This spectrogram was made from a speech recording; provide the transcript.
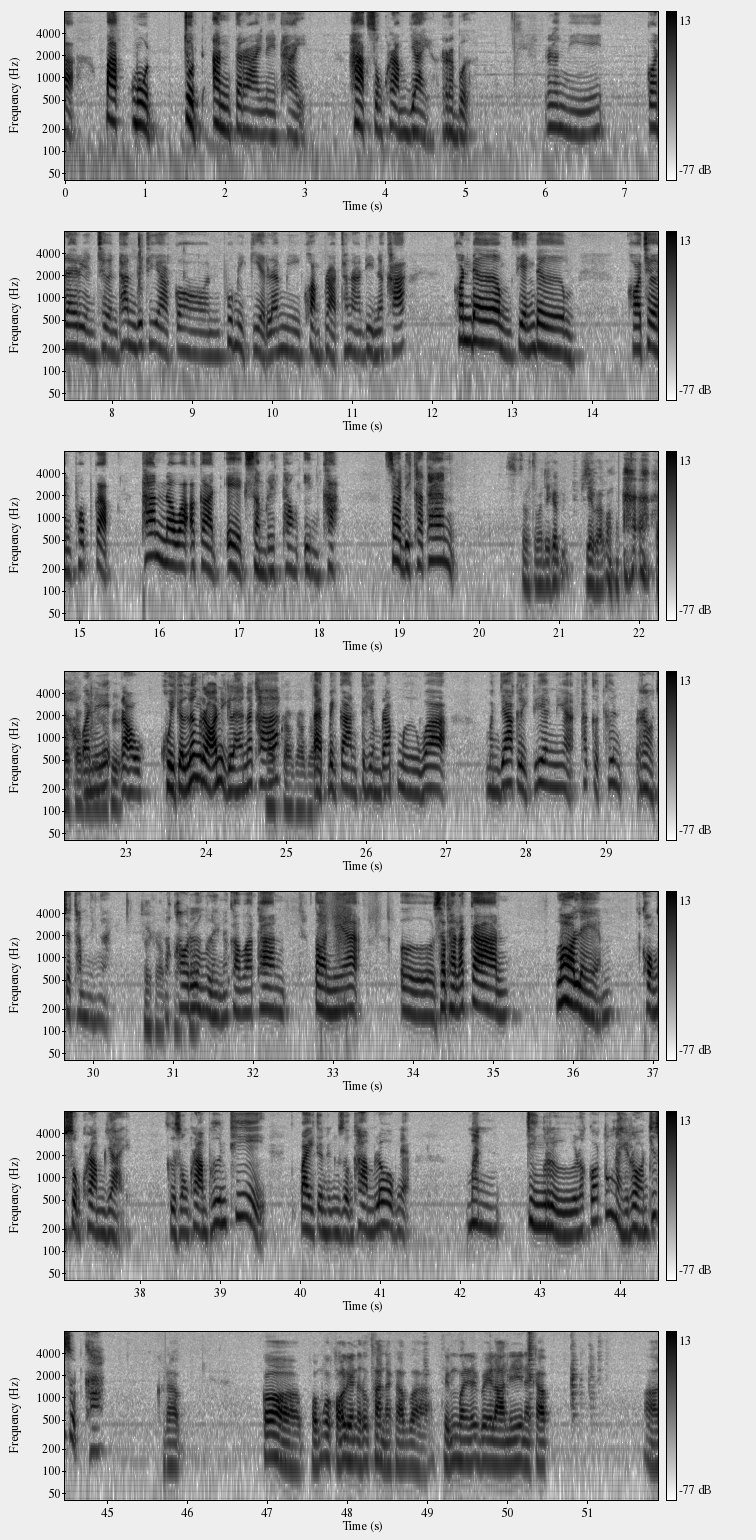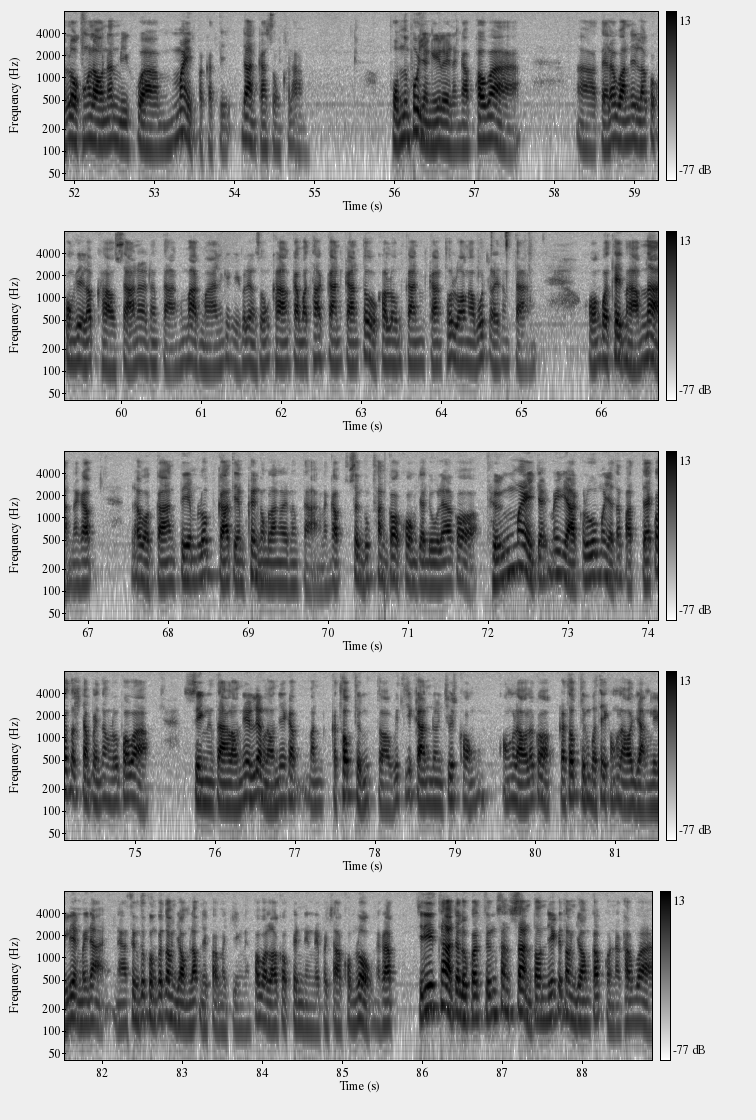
ปักหมุดจุดอันตรายในไทย หากสงครามใหญ่ระเบิด เรื่องนี้ ก็ได้เรียนเชิญท่านวิทยากร ผู้มีเกียรติและมีความปรารถนาดีนะคะ คนเดิมเสียงเดิม ขอเชิญพบกับท่านนวอากาศเอกสำริดทองอินค่ะ สวัสดีค่ะท่าน สวัสดีครับพี่เชียร์ครับครับครับวันนี้สสดีคเราคุยกันเรื่องร้อนอีกแล้วนะคะรับครับครับครับแต่เป็นการเตรียมรับมือว่ามันยากหลีกเลี่ยงเนี่ยถ้าเกิดขึ้นเราจะทำยังไง ใช่ครับเราเข้าเรื่องเลยนะคะว่าท่านตอนเนี้ยเอ่อสถานการณ์ล่อแหลม ของสงครามใหญ่ คือสงครามพื้นที่ไปจนถึงสงครามโลกเนี่ยมันจริงหรือแล้วก็ต้องไหนร้อนที่สุดคะครับ ก็ผมก็ขอเรียนกับทุกท่านนะครับว่าถึงเวลานี้นะครับโลกของเรานั้นมีความไม่ปกติด้านการสงคราม ผมต้องพูดอย่างนี้เลยนะครับ เพราะว่าแต่ละวันนี้เราก็คงได้รับข่าวสารอะไรต่าง ๆ มากมายเกี่ยวกับเรื่องสงครามการปะทะการการโต้คารมกันการทดลองอาวุธอะไรต่างๆ ของประเทศมหาอำนาจนะครับ แล้วว่าการเตรียมรบการเตรียมเครื่องกำลังอะไรต่างๆนะครับ ซึ่งทุกท่านก็คงจะดูแล้วก็ถึงไม่จะไม่อยากรู้ไม่อยากสัมผัสแต่ก็จำเป็นต้องรู้เพราะว่าสิ่งต่างๆเหล่านี้เรื่องเหล่านี้ครับมันกระทบถึงต่อวิธีการดำเนินชีวิตของของเรา แล้วก็กระทบถึงประเทศของเราอย่างหลีกเลี่ยงไม่ได้นะซึ่งทุกคนก็ต้องยอมรับในความเป็นจริงนะเพราะว่าเราก็เป็นหนึ่งในประชาคมโลกนะครับ ทีนี้ถ้าจะลงกันถึงสั้น ๆ ตอนนี้ก็ต้องยอมรับก่อนนะครับว่า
